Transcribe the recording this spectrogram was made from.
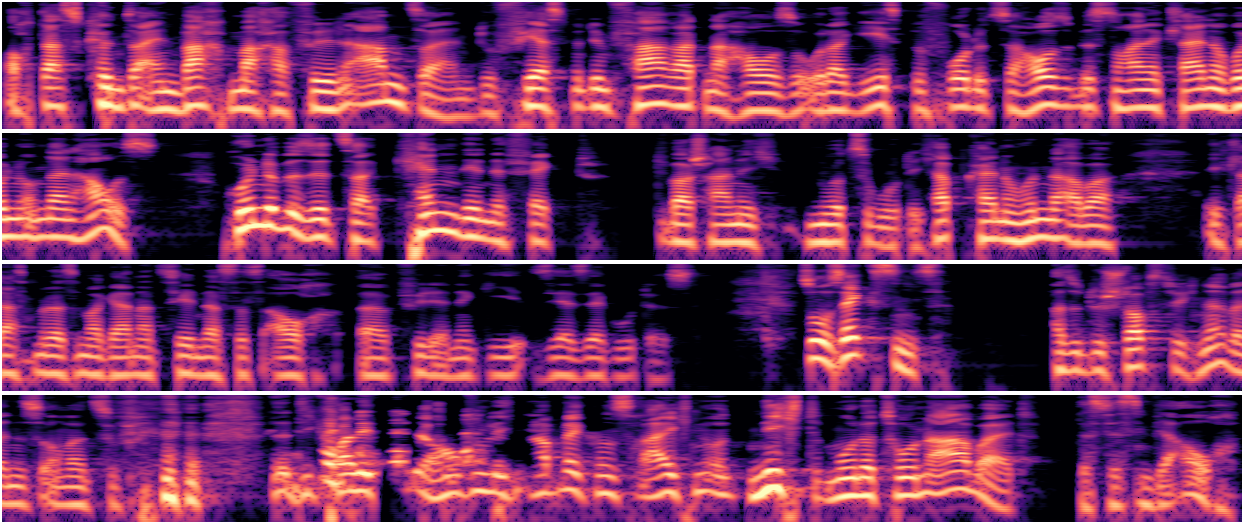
auch das könnte ein Wachmacher für den Abend sein. Du fährst mit dem Fahrrad nach Hause oder gehst, bevor du zu Hause bist, noch eine kleine Runde um dein Haus. Hundebesitzer kennen den Effekt wahrscheinlich nur zu gut. Ich habe keine Hunde, aber ich lasse mir das immer gerne erzählen, dass das auch äh, für die Energie sehr, sehr gut ist. So, sechstens, Also du stoppst mich, ne, wenn es irgendwann zu viel. Die Qualität der hoffentlich abwechslungsreichen und nicht monotonen Arbeit. Das wissen wir auch.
